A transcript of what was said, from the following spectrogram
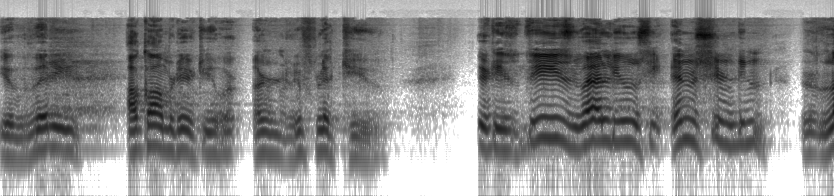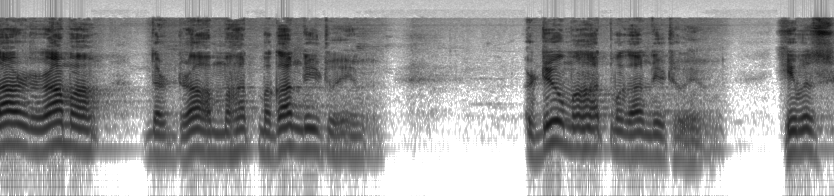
a very accommodative and reflective. It is these values he ancient in Lord Rama that draw Mahatma Gandhi to him, drew Mahatma Gandhi to him. He was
